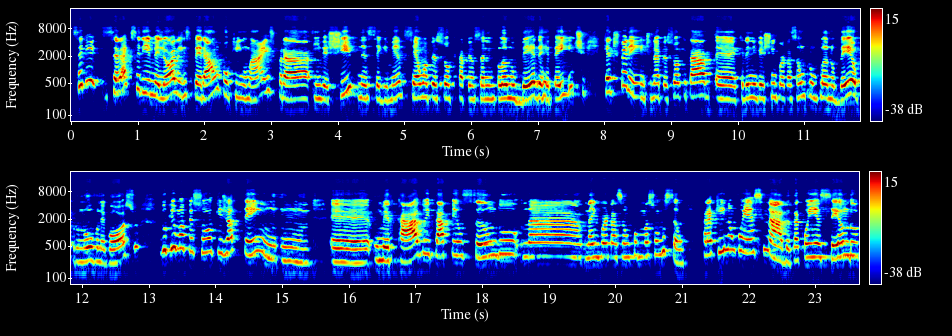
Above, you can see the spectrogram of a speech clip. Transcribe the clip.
Seria, será que seria melhor ele esperar um pouquinho mais para investir nesse segmento? Se é uma pessoa que está pensando em plano B, de repente, que é diferente, né? Pessoa que está é, querendo investir em importação para um plano B ou para um novo negócio, do que uma pessoa que já tem um, um, é, um mercado e está pensando na, na importação como uma solução. Para quem não conhece nada, está conhecendo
